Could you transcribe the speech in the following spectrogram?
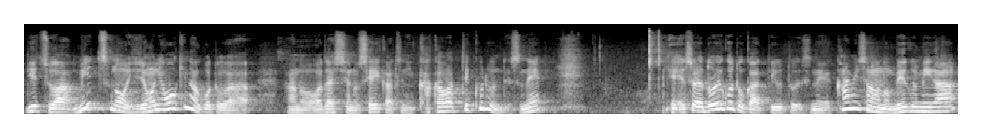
実は3つの非常に大きなことがあの私たちの生活に関わってくるんですね。それはどういうことかっていうとですね神様の恵みが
